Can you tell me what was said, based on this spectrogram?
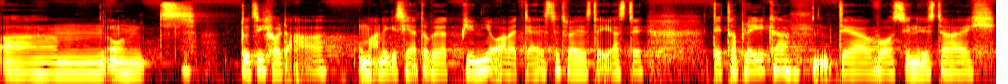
Ähm, und tut sich halt auch um einiges her, aber er hat Pionierarbeit geleistet, weil er ist der erste Tetraplegiker, der was in Österreich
